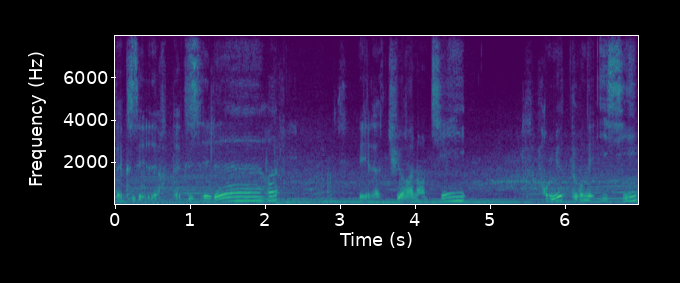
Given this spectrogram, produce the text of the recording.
t'accélères, t'accélères. Et là, tu ralentis. Pour mieux tourner ici.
